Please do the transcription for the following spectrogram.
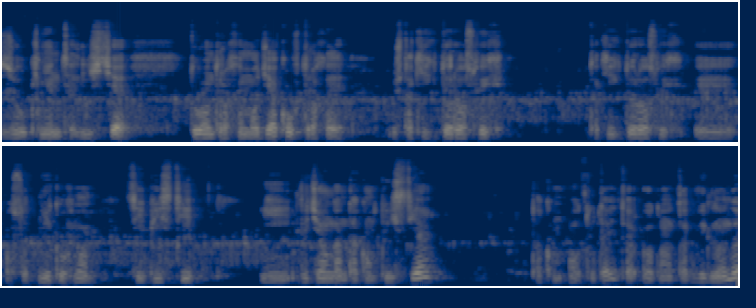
żółknięte liście. Tu mam trochę młodziaków, trochę już takich dorosłych, takich dorosłych y, osobników mam z tej pistii i wyciągam taką pistię. Taką, o tutaj, tak, o, ona tak wygląda.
